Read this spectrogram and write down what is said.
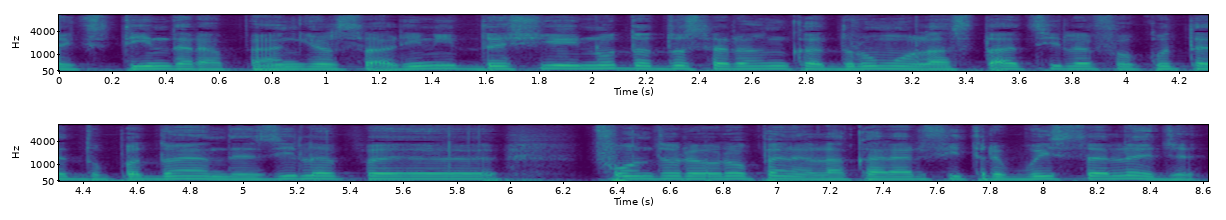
extinderea pe Angel Salini, deși ei nu dăduseră încă drumul la stațiile făcute după 2 ani de zile pe fonduri europene, la care ar fi trebuit să lege.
